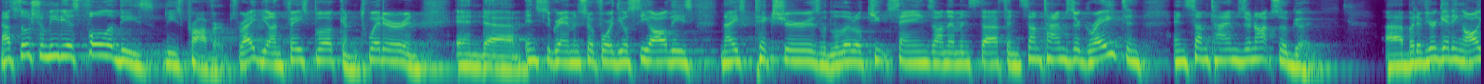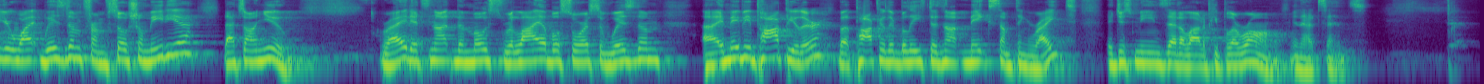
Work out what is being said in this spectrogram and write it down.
Now, social media is full of these, these proverbs, right? You on Facebook and Twitter and, and uh, Instagram and so forth, you'll see all these nice pictures with little cute sayings on them and stuff. And sometimes they're great and, and sometimes they're not so good. Uh, but if you're getting all your wisdom from social media, that's on you, right? It's not the most reliable source of wisdom. Uh, it may be popular, but popular belief does not make something right. It just means that a lot of people are wrong in that sense.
